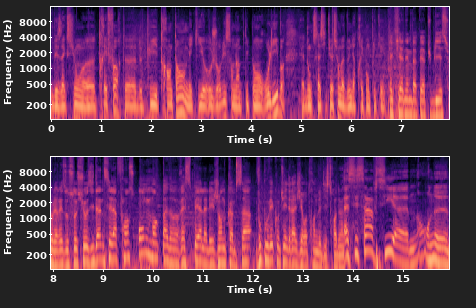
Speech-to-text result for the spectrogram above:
des actions très fortes depuis 30 ans, mais qui aujourd'hui semble un petit peu en roue libre. Et donc sa situation va devenir très compliquée. Et Kylian Mbappé a publié sur sur les réseaux sociaux. Zidane, c'est la France. On ne manque pas de respect à la légende comme ça. Vous pouvez continuer de réagir au 32 10 3 2 Ah, c'est ça. Si euh, on ne,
